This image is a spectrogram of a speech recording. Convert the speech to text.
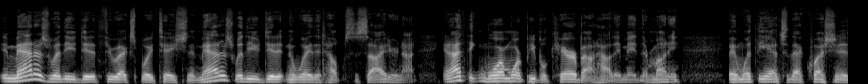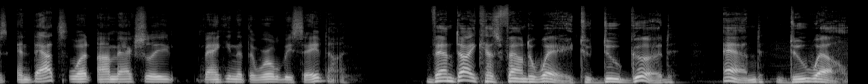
It matters whether you did it through exploitation. It matters whether you did it in a way that helped society or not. And I think more and more people care about how they made their money and what the answer to that question is. And that's what I'm actually banking that the world will be saved on. Van Dyck has found a way to do good and do well.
